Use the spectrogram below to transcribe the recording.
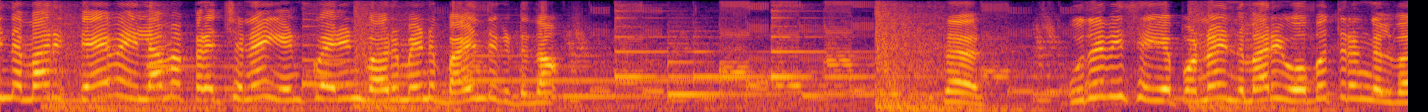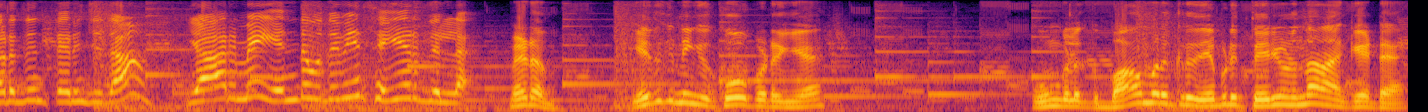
இந்த மாதிரி தேவையில்லாம பிரச்சனை என்கொயரின்னு வருமேன்னு பயந்துகிட்டு தான். சார் உதவி செய்ய போனா இந்த மாதிரி உபத்திரங்கள் வருதுன்னு தெரிஞ்சுதான் யாருமே எந்த உதவியும் செய்யறது இல்ல மேடம் எதுக்கு நீங்க கோவப்படுறீங்க? உங்களுக்கு பாம்பு இருக்கிறது எப்படி தெரியும்னு தான் நான் கேட்டேன்.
